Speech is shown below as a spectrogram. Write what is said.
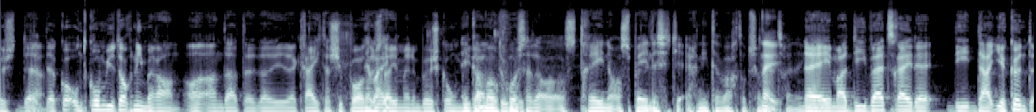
Dus Ja. daar ko- ontkom je toch niet meer aan. Aan, dat, eh, dat je dat krijgt als supporter. Nee, dat je met een bus komt. die Ik kan me ook moet. voorstellen, als trainer, als speler zit je echt niet te wachten op zo'n Nee. wedstrijd. Nee, maar die wedstrijden, die, daar, je, kunt,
